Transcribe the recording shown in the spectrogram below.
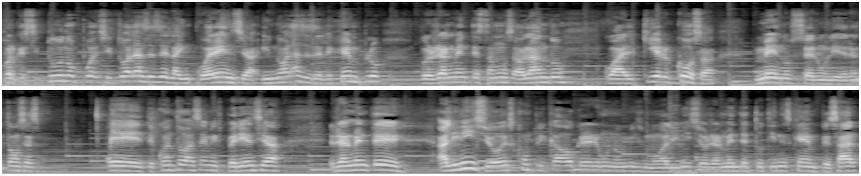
Porque si tú, no puedes, si tú hablas desde la incoherencia y no hablas desde el ejemplo, pues realmente estamos hablando cualquier cosa menos ser un líder. Entonces, eh, te cuento hace mi experiencia, realmente al inicio es complicado creer en uno mismo, al inicio realmente tú tienes que empezar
